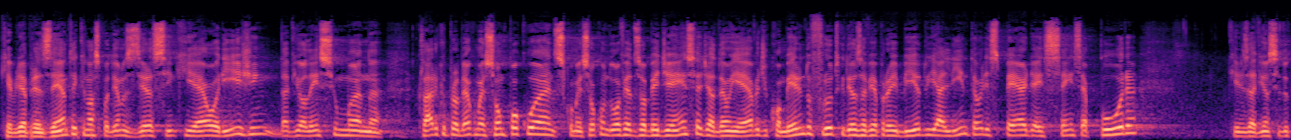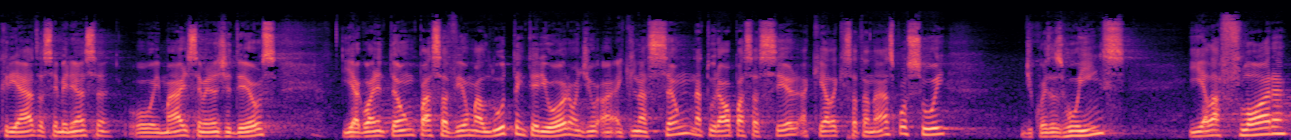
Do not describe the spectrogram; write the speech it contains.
que a Bíblia apresenta e que nós podemos dizer assim que é a origem da violência humana. Claro que o problema começou um pouco antes, começou quando houve a desobediência de Adão e Eva de comerem do fruto que Deus havia proibido, e ali então eles perdem a essência pura que eles haviam sido criados à semelhança ou imagem semelhança de Deus, e agora então passa a haver uma luta interior, onde a inclinação natural passa a ser aquela que Satanás possui, de coisas ruins, e ela aflora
